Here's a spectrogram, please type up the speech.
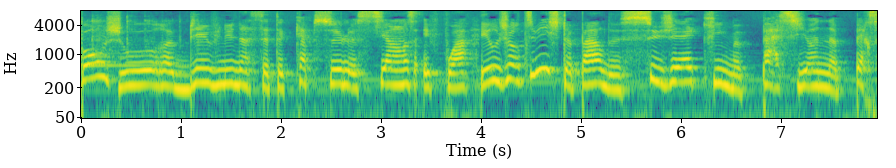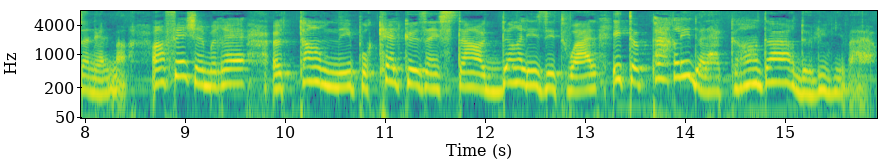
Bonjour, bienvenue dans cette capsule Science et foi. Et aujourd'hui, je te parle d'un sujet qui me passionne personnellement. En fait, j'aimerais euh, t'emmener pour quelques instants dans les étoiles et te parler de la grandeur de l'univers.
